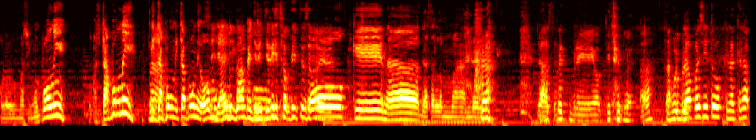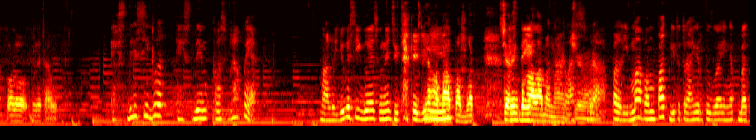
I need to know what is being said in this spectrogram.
kalau lu masih ngumpul nih gua kasih capung nih nih Nah, capung nih capung nih oh mungkin jadi lu gue sampai jerit-jerit waktu itu soalnya Oke, nah dasar lemah anda. takut bre waktu itu gue Hah? Umur berapa sih tuh kira-kira kalau boleh tahu? SD sih gue SD kelas berapa ya malu juga sih gue sebenarnya cerita kayak gini Ya nggak apa-apa buat sharing SD pengalaman kelas aja. berapa lima apa empat gitu terakhir tuh gue inget banget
